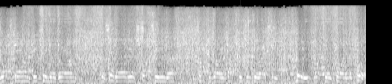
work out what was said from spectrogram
drops down, digs into the ground. As I said earlier, stops you, uh, the tractor going backwards as you actually move what you're trying to pull.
